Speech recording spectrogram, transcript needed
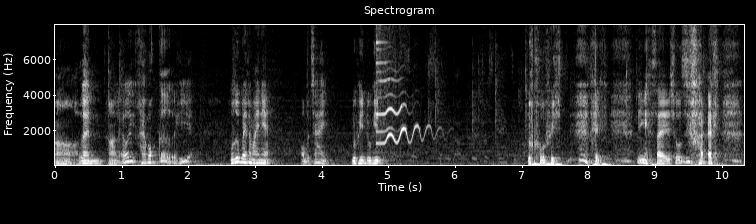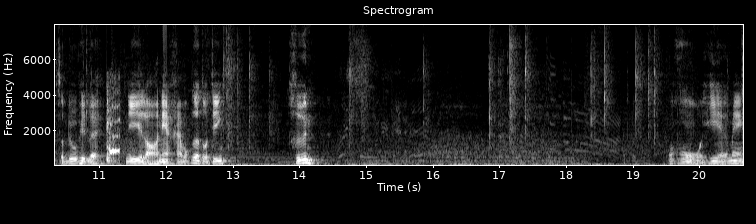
อ่าเล่นหาเล่นเอ้ยใครวอลเกอร์เฮียมึงขึ้นไปทำไมเนี่ยเอไม่ใช่ ดูพิษดูพิษ ดูพิษเฮ้ยนี่ไงใส่ชุดสีฟ้าจนดูพิษเลย นี่หรอเนี่ยใครวอลเกอร์ตัวจริง คืน โอ้โหเฮียแม่ง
